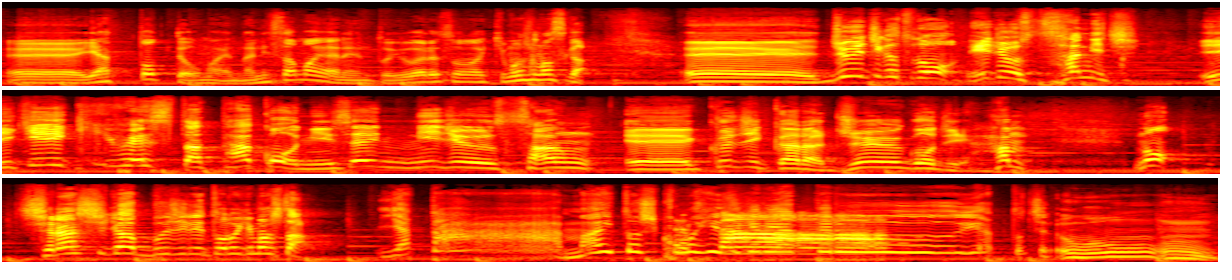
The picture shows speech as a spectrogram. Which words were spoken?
えーやっとってお前何様やねんと言われそうな気もしますが、えー11月の23日、イキイキフェスタタコ2023、えー9時から15時半のチラシが無事に届きました。やったー毎年この日付でやってるやっとチラうーん、うん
